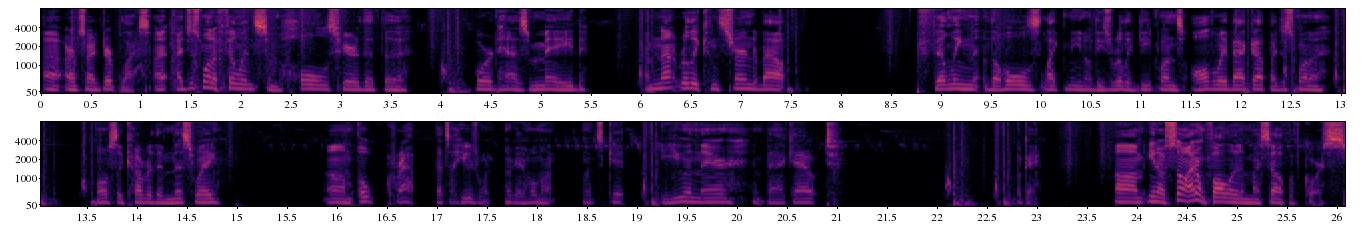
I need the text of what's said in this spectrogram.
uh, or I'm sorry, dirt blocks. I, I just want to fill in some holes here that the board has made. I'm not really concerned about filling the holes like, you know, these really deep ones all the way back up. I just want to mostly cover them this way. Um, oh crap, that's a huge one. Okay, hold on. Let's get you in there and back out. Okay. Um, you know, so I don't follow them myself, of course.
